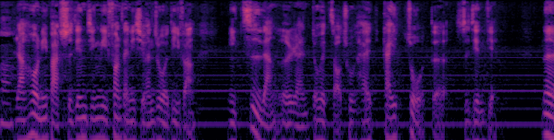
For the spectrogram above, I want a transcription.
嗯然后你把时间精力放在你喜欢做的地方，你自然而然都会找出还该做的时间点。那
